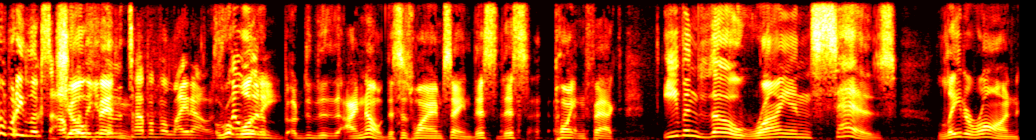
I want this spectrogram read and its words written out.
Nobody looks up Joe when they get to the top of a lighthouse. Well, Nobody. uh, th- th- I know. This is why I'm saying this. This point, in fact, even though Ryan says later on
